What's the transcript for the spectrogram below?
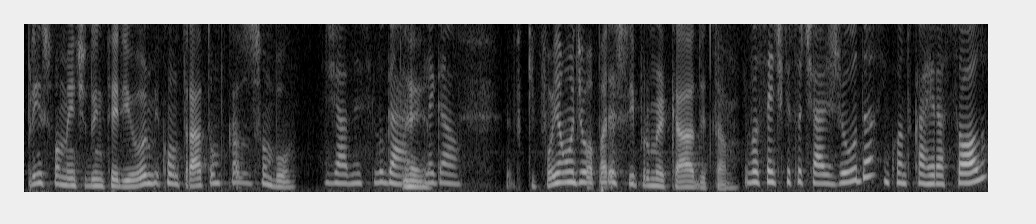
principalmente do interior, me contratam por causa do sambô. Já nesse lugar, É. legal. Que foi onde eu apareci pro mercado e tal. E você sente que isso te ajuda enquanto carreira solo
